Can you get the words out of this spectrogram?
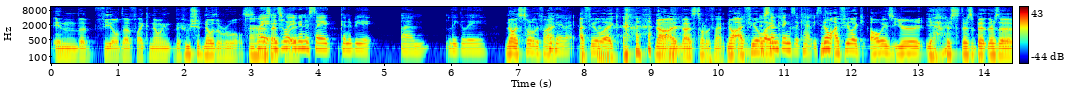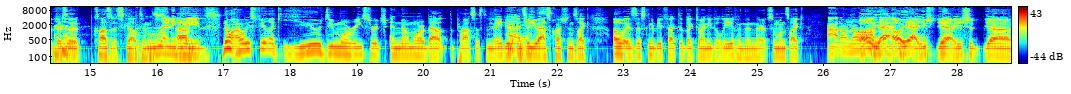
in the field of like knowing the, who should know the rules. Uh-huh. Wait, is what you're going to say going to be um, legally? No, it's totally fine. Okay, right. I feel like no, I, no, it's totally fine. No, I feel There's like some things that can't be said. no, I feel like always you're yeah. There's there's a bit there's a there's a closet of skeletons. Renegades. Um, no, I always feel like you do more research and know more about the process than they do, Oh, and so you ask questions like, "Oh, is this going to be affected? Like, do I need to leave?" And then there someone's like, I don't know. "Oh about yeah, that. oh yeah, you should yeah, you should uh,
